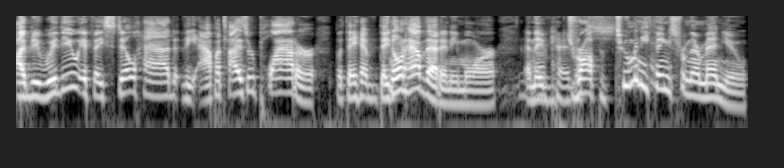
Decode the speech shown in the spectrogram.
I'd be with you if they still had the appetizer platter, but they have they don't have that anymore, and they've Okay, dropped that's- too many things from their menu.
